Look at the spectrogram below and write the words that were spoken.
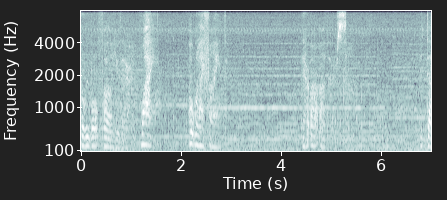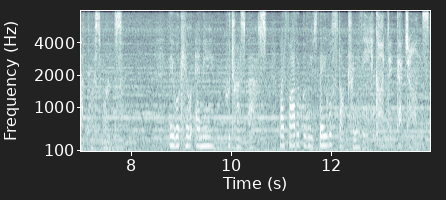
But we won't follow you there. Why? What will I find? There are others. The Deathless Ones. They will kill any who trespass. My father believes they will stop Trinity. I can't take that chance.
